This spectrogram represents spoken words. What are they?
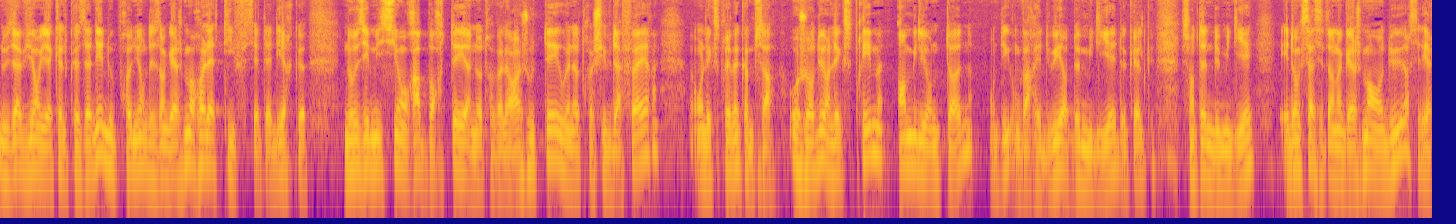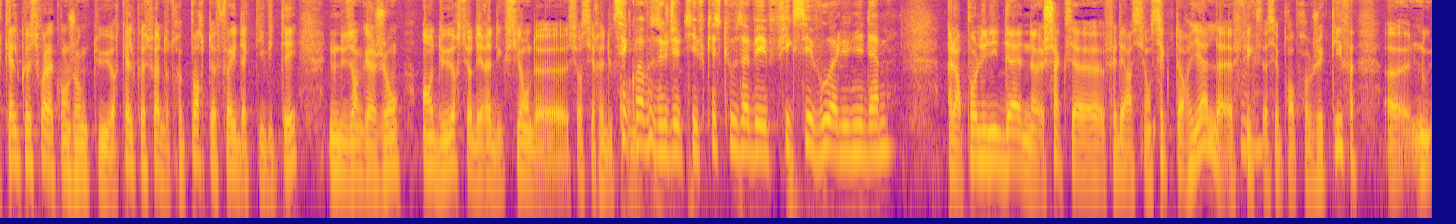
Nous avions, il y a quelques années, nous prenions des engagements relatifs, c'est-à-dire que nos émissions rapportées à notre valeur ajoutée ou à notre chiffre d'affaires, on l'exprimait comme ça. Aujourd'hui, on l'exprime en millions de tonnes. On dit on va réduire de milliers, de quelques centaines de milliers. Et donc ça, c'est un engagement en dur, c'est-à-dire quelle que soit la conjoncture, quel que soit notre portefeuille d'activité, nous nous engageons en dur sur des réductions de, sur ces réductions. C'est quoi vos objectifs? Qu'est-ce que vous avez fixé, vous, à l'UNIDEM? Alors, pour l'UNIDEM, chaque euh, fédération sectorielle fixe mhm. ses propres objectifs. Euh, nous,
